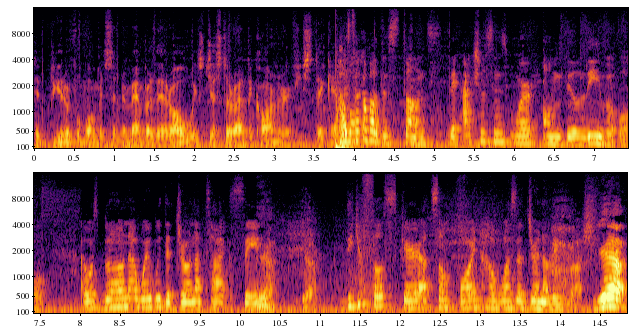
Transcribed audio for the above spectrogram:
the beautiful moments and remember they're always just around the corner if you stick in. Let's talk about the stunts. The action scenes were unbelievable. I was blown away with the drone attack scene. Yeah, yeah. Did you feel scared at some point? How was the adrenaline rush? Yeah,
